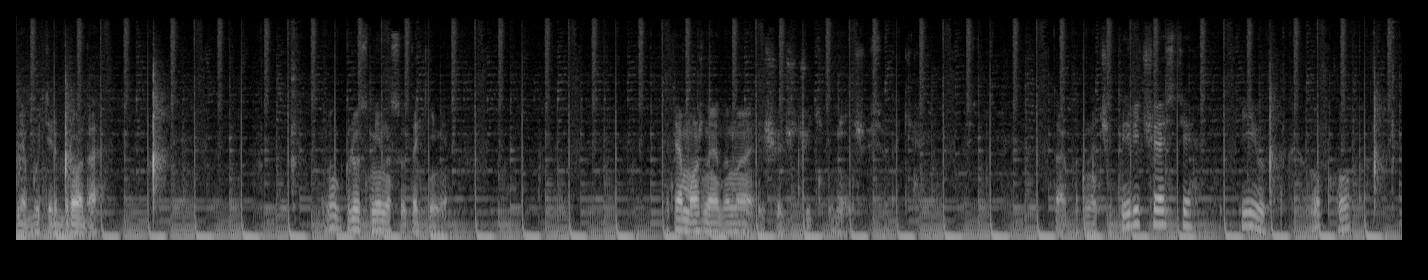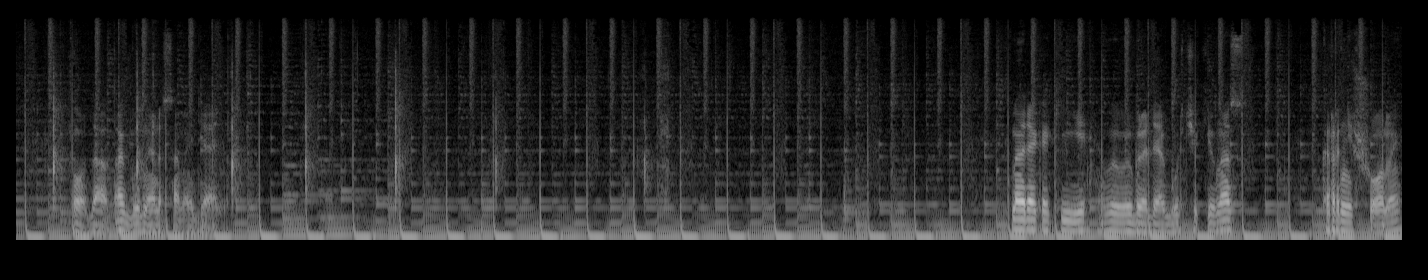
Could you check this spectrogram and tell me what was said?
для бутерброда. Ну, плюс-минус вот такими. Хотя можно, я думаю, еще чуть-чуть меньше все-таки. Так, вот на 4 части. И вот так. Оп-оп. О, да, вот так будет, наверное, самое идеальное. Смотря какие вы выбрали огурчики. У нас корнишоны.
